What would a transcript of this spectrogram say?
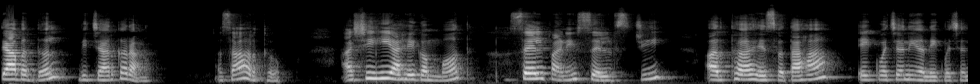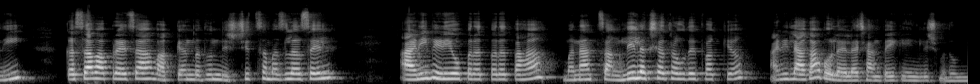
त्याबद्दल विचार करा. असा अर्थ. अशी ही आहे गंमत. सेल्फ आणि सेल्फ्सची अर्थ आहे स्वतः. एकवचनी अनेकवचनी कसा वापरायचा? वाक्यांमधून निश्चित समजलं असेल. आणि व्हिडिओ परत परत पहा. मनात चांगली लक्षात राहू देत वाक्य आणि लागा बोलायला छानपैकी इंग्लिशमधून.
